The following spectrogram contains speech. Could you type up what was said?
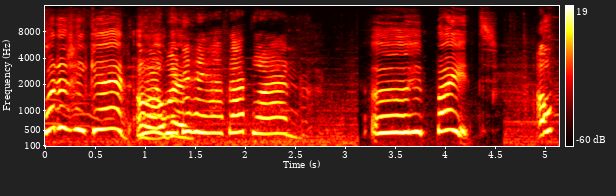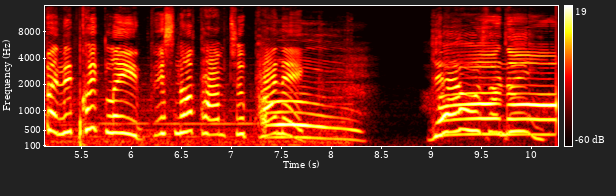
What did he get? Yeah, Oh, where did he have that one? Uh, he bites. Open it quickly. It's not time to panic. Oh. Yeah, oh. No.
